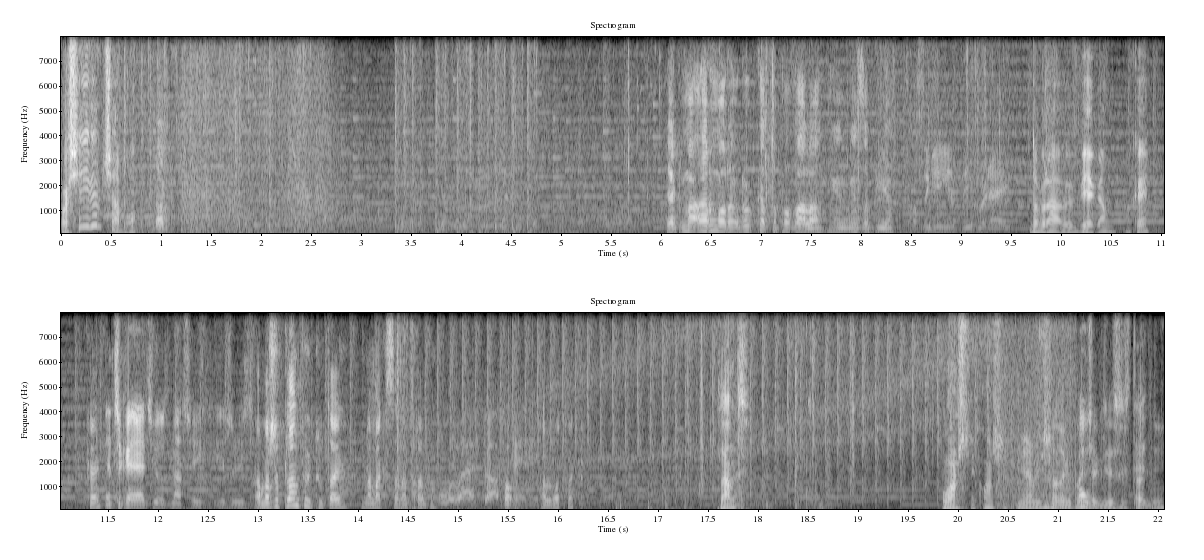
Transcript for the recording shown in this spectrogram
Właśnie nie wiem czemu. Jak ma armor, ruka to powala, nie, nie zabija. Dobra, wbiegam, okej? Nie, czekaj, ja ci oznaczę ich, jeżeli są. A może plantuj tutaj, na maksa na prawo. O, albo tak. Plant? Łącznik, łącznik. Nie mam zielonego pojęcia, gdzie jest ostatni.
